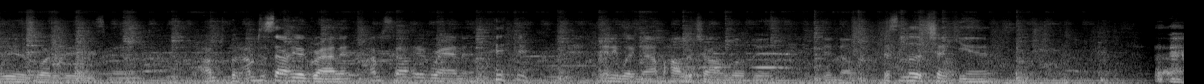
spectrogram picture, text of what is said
It is what it is, man. I'm, but I'm just out here grinding. I'm just out here grinding. anyway, man, I'm gonna holler at y'all a little bit. You know, just a little check in.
